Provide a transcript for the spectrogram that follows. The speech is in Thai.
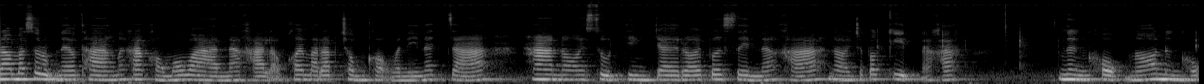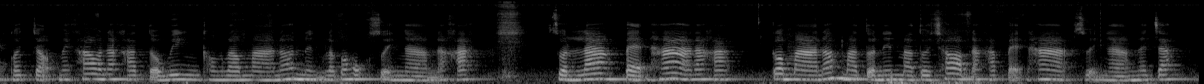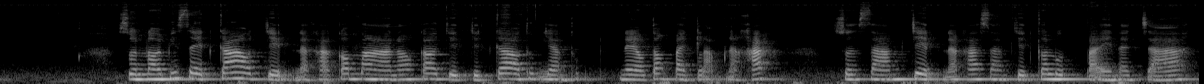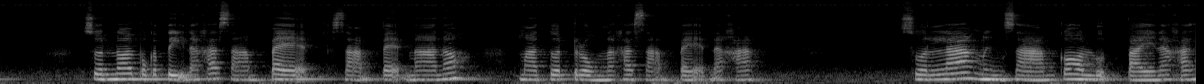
เรามาสรุปแนวทางนะคะของเมื่อวานนะคะแล้วค่อยมารับชมของวันนี้นะจ๊ะฮานอยสูตรจริงใจร้อยเปอร์เซ็นต์นะคะหน่อยเฉพาะกิจนะคะหนึ่งหกเนาะหนึ่งหกก็เจาะไม่เข้านะคะ ตัววิ่งของเรามาเนาะหนึ่งแล้วก็หกสวยงามนะคะ ส่วนล่างแปดห้านะคะ ก็มาเนาะมาตัวเน้นมาตัวชอบนะคะแปดห้าสวยงามนะจ๊ะ ส่วนน้อยพิเศษ 97 นะคะ ก็มาเนาะ 9779 ทุกอย่างทุกแนวต้องไปกลับนะคะ ส่วน 37 นะคะ 37 ก็หลุดไปนะจ๊ะ ส่วนน้อยปกตินะคะ 38 38 มาเนาะ มาตัวตรงนะคะ 38 นะคะ ส่วนล่าง 13 ก็หลุดไปนะคะ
